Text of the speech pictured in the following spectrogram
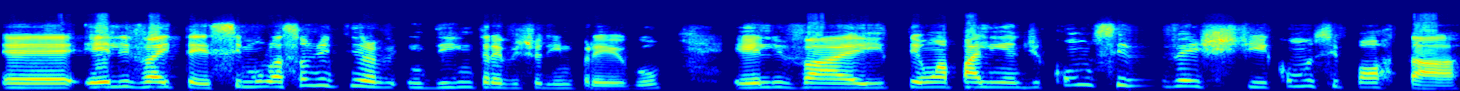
É, ele vai ter simulação de, de entrevista de emprego, ele vai ter uma palhinha de como se vestir, como se portar,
